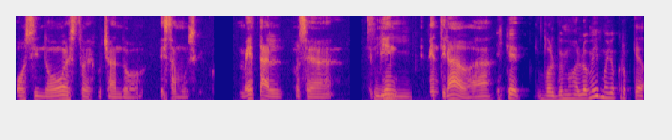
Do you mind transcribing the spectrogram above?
o si no, estoy escuchando esta música. Metal, o sea, es bien, bien tirado, ¿ah? Es que volvemos a lo mismo, yo creo que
